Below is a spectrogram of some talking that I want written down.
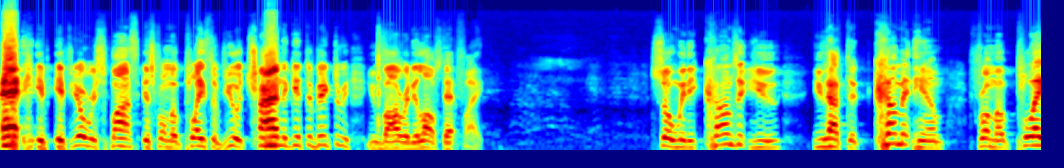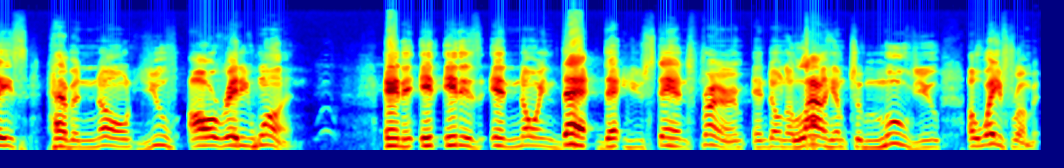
at, if, if your response is from a place of you're trying to get the victory, you've already lost that fight. So when he comes at you, you have to come at him from a place having known you've already won. And it, it, it is in knowing that that you stand firm and don't allow him to move you away from it.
